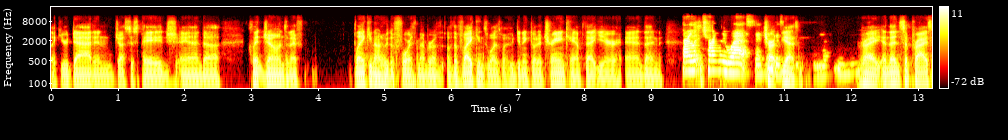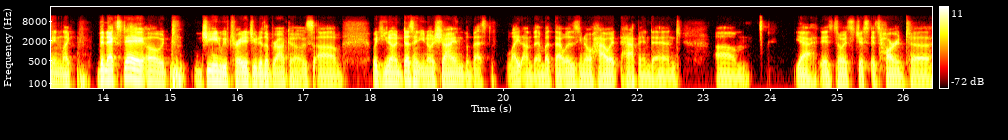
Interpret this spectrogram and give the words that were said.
like your dad and Justice Page and uh, Clint Jones, and I'm blanking on who the fourth member of, of the Vikings was, but who didn't go to training camp that year, and then Charlie Charlie West. I think Char- yes, mm-hmm. right, and then surprising like the next day, oh, Gene, we've traded you to the Broncos. Um, which you know doesn't you know shine the best light on them, but that was you know how it happened, and um, yeah, it, so it's just it's hard to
